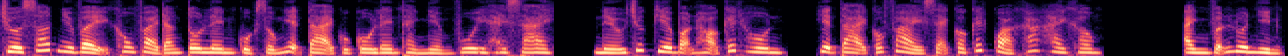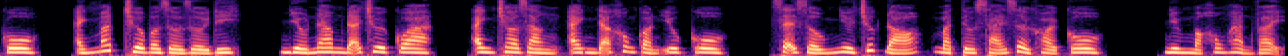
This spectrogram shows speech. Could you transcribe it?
chua sót như vậy không phải đang tôn lên cuộc sống hiện tại của cô lên thành niềm vui hay sai. Nếu trước kia bọn họ kết hôn, hiện tại có phải sẽ có kết quả khác hay không? Anh vẫn luôn nhìn cô, ánh mắt chưa bao giờ rời đi. Nhiều năm đã trôi qua, anh cho rằng anh đã không còn yêu cô, sẽ giống như trước đó mà tiêu sái rời khỏi cô. Nhưng mà không hẳn vậy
